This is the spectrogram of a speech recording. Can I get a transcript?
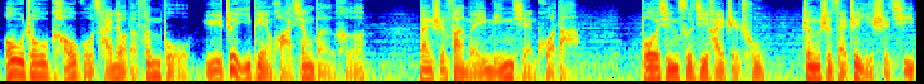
欧洲考古材料的分布与这一变化相吻合，但是范围明显扩大。波辛斯基还指出。正是在这一时期，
